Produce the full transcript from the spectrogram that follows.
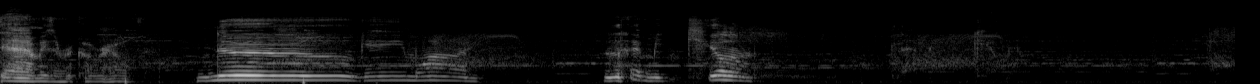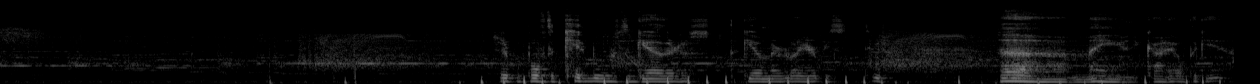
Damn, he's in recover health. No, game why? Let me kill him. Let me kill him. Should have put both the kid moves together just to give him every like every dude. Ah man, he got health again.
